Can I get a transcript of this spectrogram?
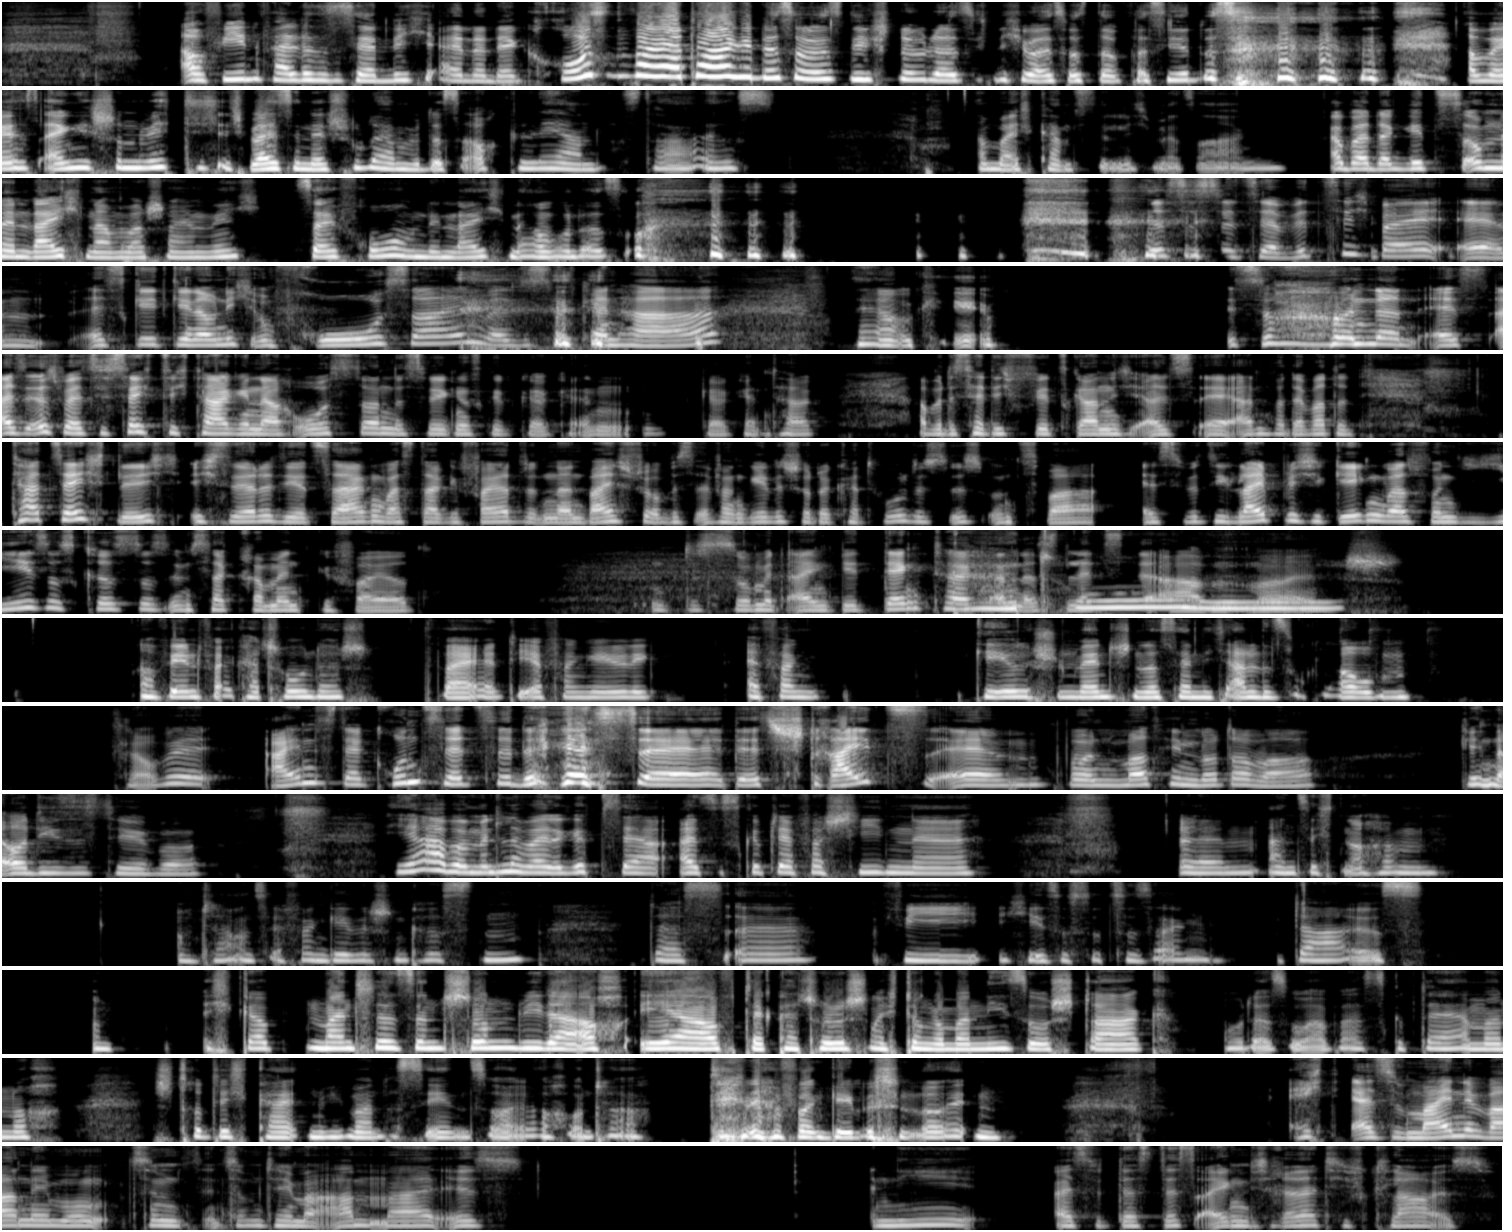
Auf jeden Fall ist es ja nicht einer der großen Feiertage, deshalb ist es nicht schlimm, dass ich nicht weiß, was da passiert ist. Aber er ist eigentlich schon wichtig. Ich weiß, in der Schule haben wir das auch gelernt, was da ist. Aber ich kann es dir nicht mehr sagen. Aber da geht es um den Leichnam wahrscheinlich. Sei froh um den Leichnam oder so. Das ist jetzt ja witzig, weil ähm, es geht genau nicht um froh sein, weil es hat kein Haar. Ja, okay. Sondern es, also erstmal es ist 60 Tage nach Ostern, deswegen es gibt gar keinen, gar keinen Tag. Aber das hätte ich jetzt gar nicht als äh, Antwort erwartet. Tatsächlich, ich werde dir jetzt sagen, was da gefeiert wird, und dann weißt du, ob es evangelisch oder katholisch ist. Und zwar, es wird die leibliche Gegenwart von Jesus Christus im Sakrament gefeiert. Und das ist somit ein Gedenktag katholisch. an das letzte Abendmahl. Auf jeden Fall katholisch, weil die Evangelik evangelischen Menschen das ja nicht alle so glauben. Ich glaube, eines der Grundsätze des, äh, des Streits ähm, von Martin Luther war genau dieses Thema. Ja, aber mittlerweile gibt es ja, also es gibt ja verschiedene ähm, Ansichten auch im, unter uns evangelischen Christen dass äh, wie Jesus sozusagen da ist. Und ich glaube, manche sind schon wieder auch eher auf der katholischen Richtung, aber nie so stark oder so. Aber es gibt da ja immer noch Strittigkeiten, wie man das sehen soll, auch unter den evangelischen Leuten. Echt, also meine Wahrnehmung zum, zum Thema Abendmahl ist nie, also dass das eigentlich relativ klar ist.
